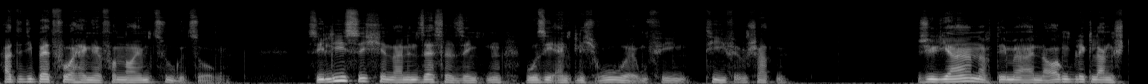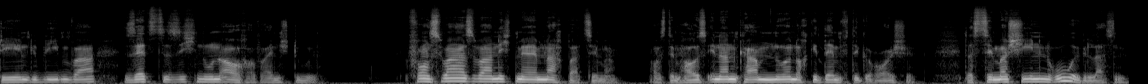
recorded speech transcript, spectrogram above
hatte die Bettvorhänge von neuem zugezogen. Sie ließ sich in einen Sessel sinken, wo sie endlich Ruhe umfing, tief im Schatten. Julien, nachdem er einen Augenblick lang stehen geblieben war, setzte sich nun auch auf einen Stuhl. Françoise war nicht mehr im Nachbarzimmer. Aus dem Hausinnern kamen nur noch gedämpfte Geräusche. Das Zimmer schien in Ruhe gelassen.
